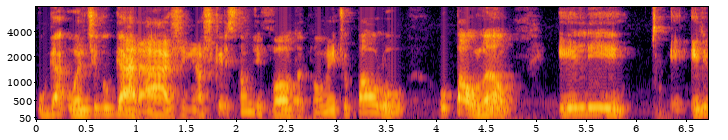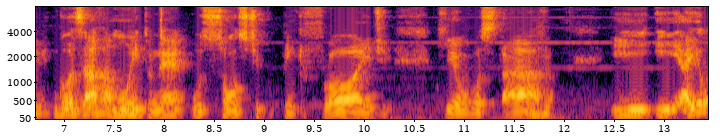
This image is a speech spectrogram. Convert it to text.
o, o antigo Garagem. Acho que eles estão de volta atualmente. O Paulo, o Paulão, ele ele gozava muito, né? Os sons tipo Pink Floyd, que eu gostava. E, e aí eu,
